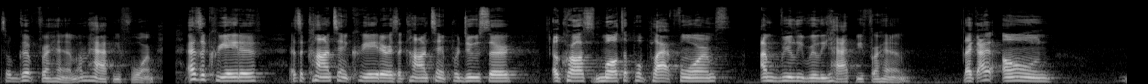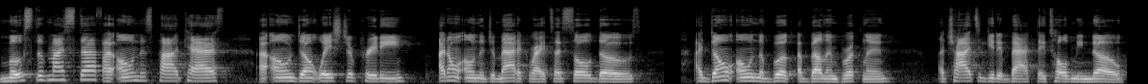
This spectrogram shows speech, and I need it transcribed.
So good for him. I'm happy for him. As a creative, as a content creator, as a content producer across multiple platforms, I'm really, really happy for him. Like, I own most of my stuff. I own this podcast. I own Don't Waste Your Pretty. I don't own the dramatic rights. I sold those. I don't own the book A Belle in Brooklyn. I tried to get it back. They told me no.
